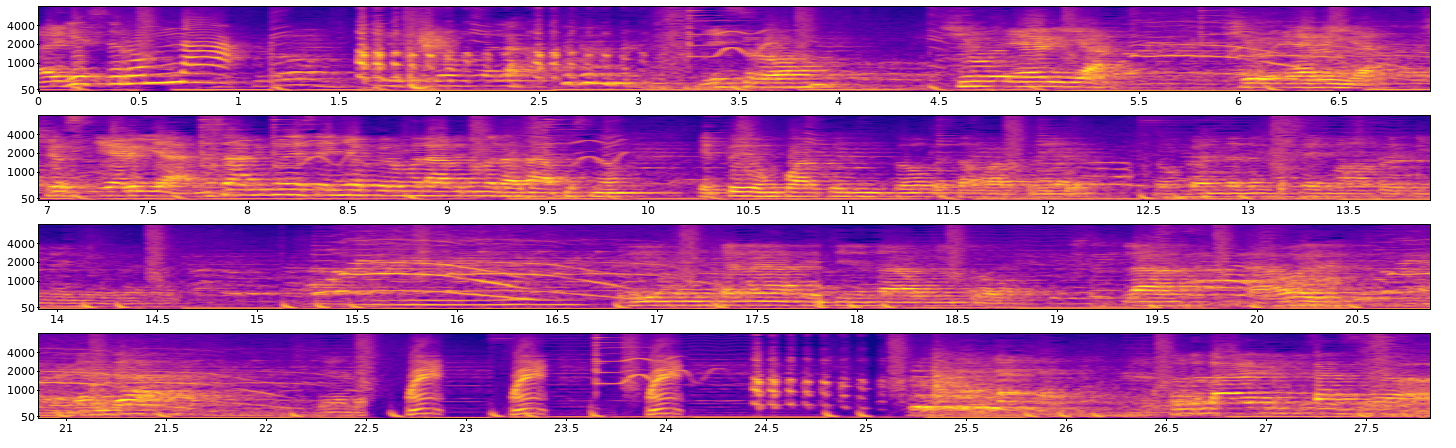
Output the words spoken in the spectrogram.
Ay, Yes, room na. room. Yes, room pala. yes, room. Shoe area. Shoe area. Shoes area. Nasabi ko na sa inyo pero malapit na matatapos no. Ito yung kwarto dito. Ito kwarto yan. So, ganda lang kasi mga pwedeng na yun. Ito yung kana natin tinatawag dito. Lang, kahoy. Ganda. Yan. Punta tayo dito sa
